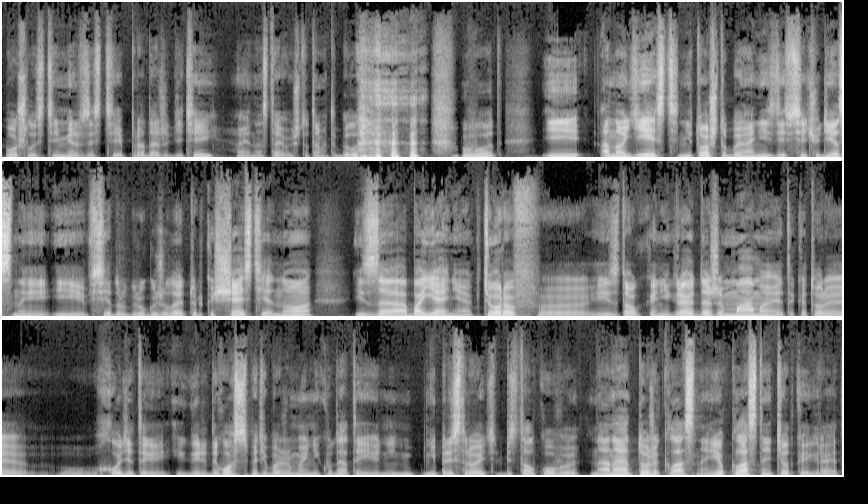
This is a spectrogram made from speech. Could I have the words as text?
пошлости, мерзости продажи детей, а я настаиваю, что там это было, вот. И оно есть, не то чтобы они здесь все чудесные и все друг другу желают только счастья, но из-за обаяния актеров, э, из-за того, как они играют, даже мама эта, которая ходит и, и говорит, да господи, боже мой, никуда ты ее не, не пристроить бестолковую. Она тоже классная. Ее классная тетка играет,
